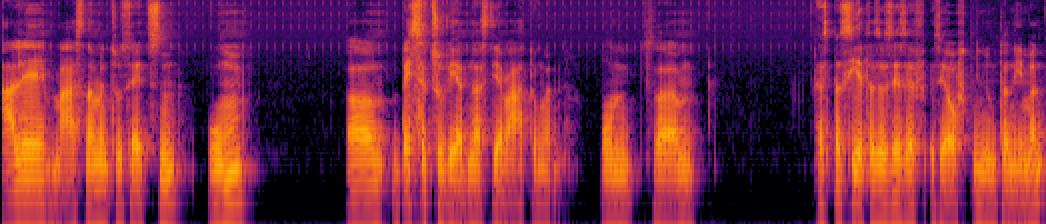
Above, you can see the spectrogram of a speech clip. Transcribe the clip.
alle Maßnahmen zu setzen, um äh, besser zu werden als die Erwartungen. Und ähm, das passiert also sehr, sehr, sehr oft in Unternehmen.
